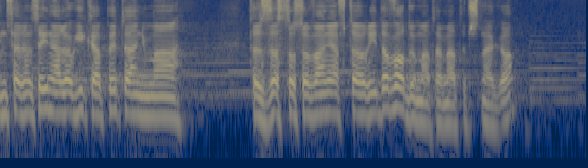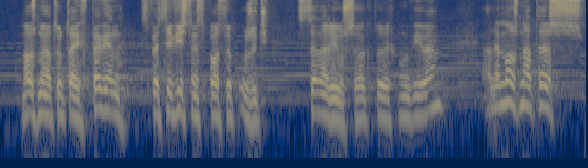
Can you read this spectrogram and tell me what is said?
inferencyjna logika pytań ma też zastosowania w teorii dowodu matematycznego. Można tutaj w pewien specyficzny sposób użyć scenariuszy, o których mówiłem, ale można też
